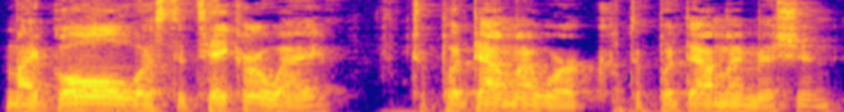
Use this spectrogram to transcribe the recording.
my goal was to take her away, to put down my work, to put down my mission.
